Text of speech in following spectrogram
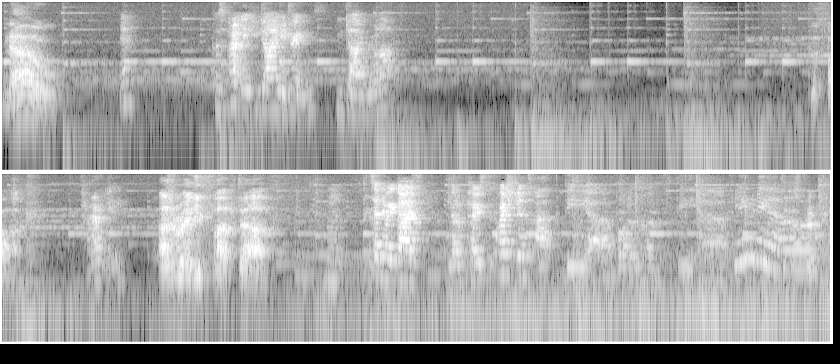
No! Yeah. Because apparently, if you die in your dreams, you die in real life. The fuck. Apparently. That's really fucked up. So anyway, guys, I'm gonna post the questions at the uh, bottom of the uh, video. The description.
